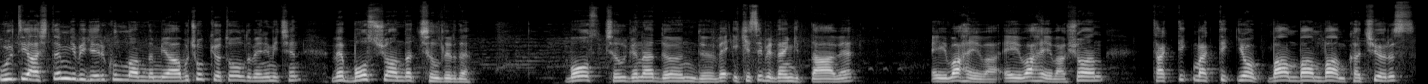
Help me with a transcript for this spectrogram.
Ultiyi açtığım gibi geri kullandım ya. Bu çok kötü oldu benim için. Ve boss şu anda çıldırdı. Boss çılgına döndü ve ikisi birden gitti abi. Eyvah eyvah eyvah eyvah. Şu an taktik maktik yok. Bam bam bam kaçıyoruz.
